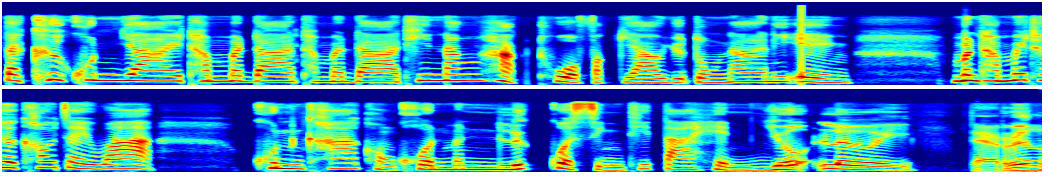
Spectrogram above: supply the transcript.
แต่คือคุณยายธรรมดาธรรมดาที่นั่งหักถั่วฝักยาวอยู่ตรงหน้านี่เอง มันทำให้เธอเข้าใจว่า คุณค่าของคนมันลึกกว่าสิ่งที่ตาเห็นเยอะเลย แต่เรื่อง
